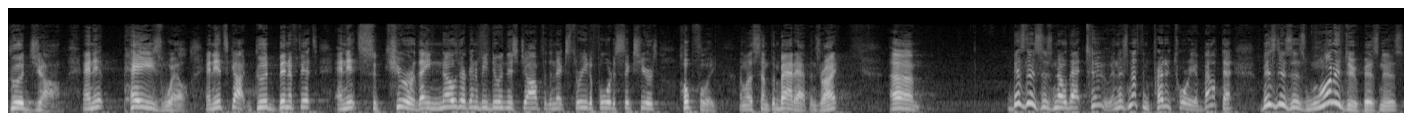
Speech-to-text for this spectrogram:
good job, and it pays well and it's got good benefits and it's secure. They know they're going to be doing this job for the next three to four to six years, hopefully, unless something bad happens, right? Um, businesses know that too, and there's nothing predatory about that. Businesses want to do business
